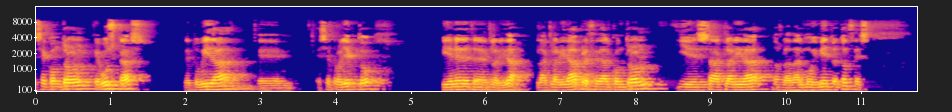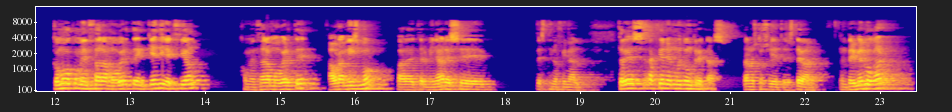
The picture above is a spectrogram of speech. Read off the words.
ese control que buscas de tu vida, de ese proyecto, viene de tener claridad. La claridad precede al control y esa claridad nos la da el movimiento. Entonces, ¿cómo comenzar a moverte? ¿En qué dirección comenzar a moverte ahora mismo para determinar ese destino final? Tres acciones muy concretas para nuestros oyentes, Esteban. En primer lugar,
